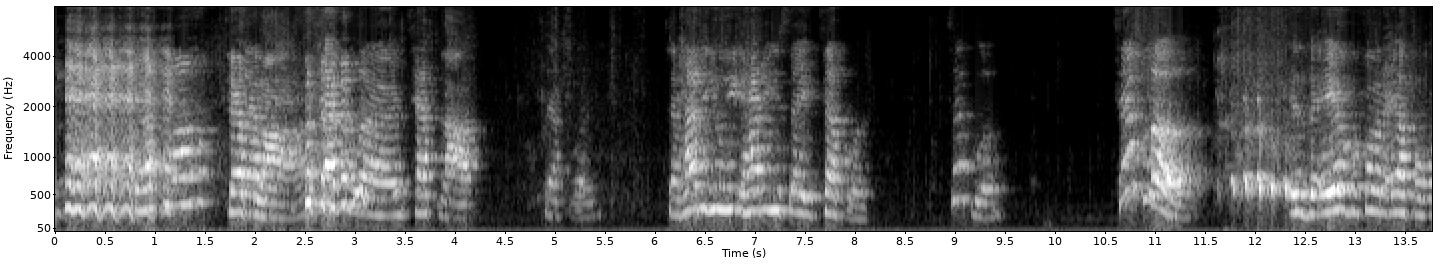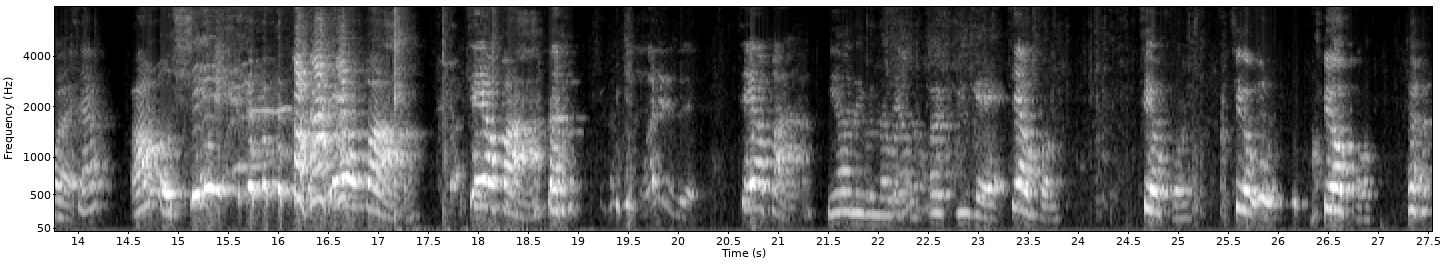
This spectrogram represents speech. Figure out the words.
Teflon? Teflon. Teflon. Teflon. Teflon. How do you how do you say Teflon? Teflon. Teflon. Is the L before the F or what? Tef- oh shit. Telfa. Telfa. what is it? Telfa. You don't even know what the fuck you get. Telfa. Telfa. Telfa. Telfa.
